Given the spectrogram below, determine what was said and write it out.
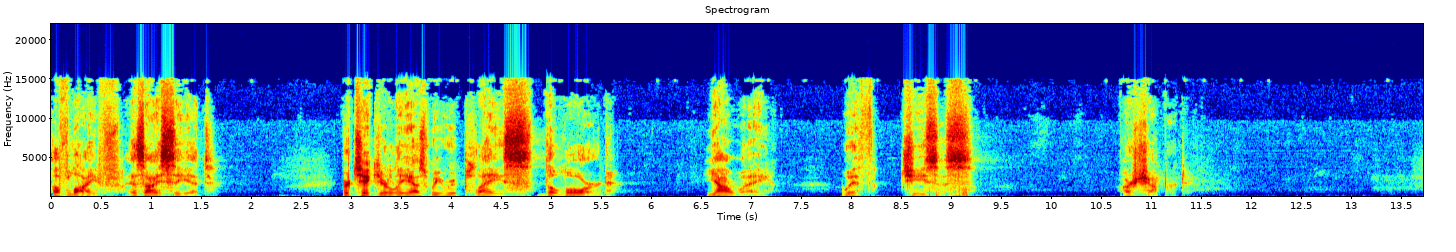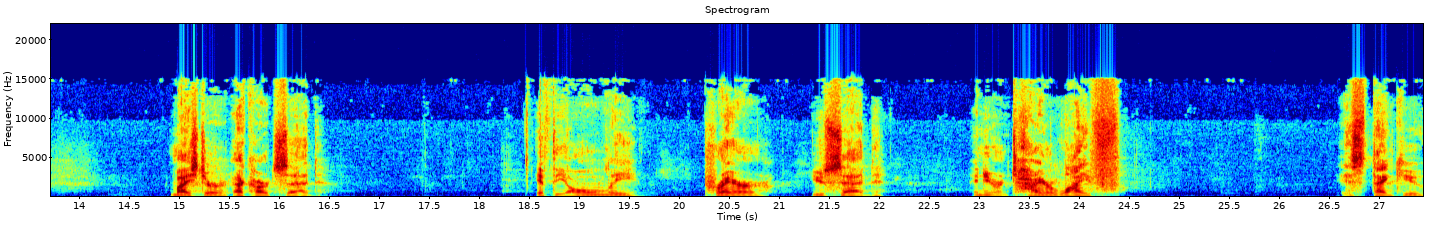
of life as I see it, particularly as we replace the Lord, Yahweh, with Jesus, our shepherd. Meister Eckhart said, if the only prayer you said in your entire life is thank you,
